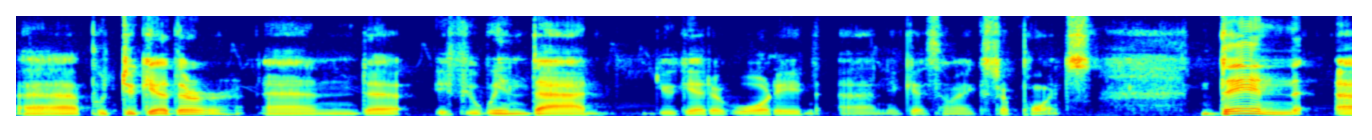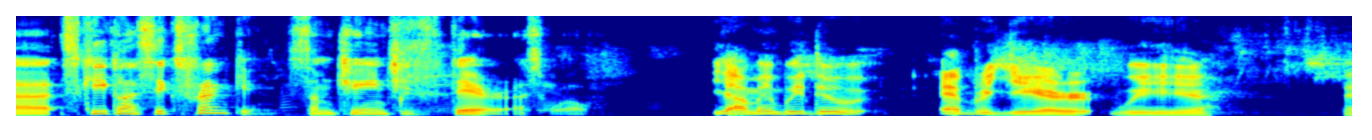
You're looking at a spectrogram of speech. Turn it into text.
uh, put together, and uh, if you win that, you get awarded and you get some extra points. Then uh, Ski Classics ranking, some changes there as well. Yeah, I mean we do every year. We uh,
